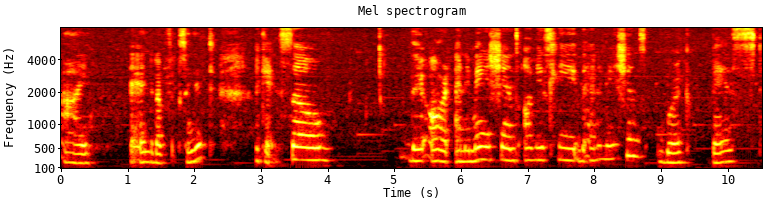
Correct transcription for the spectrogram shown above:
I, I ended up fixing it. Okay, so there are animations. Obviously, the animations work best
